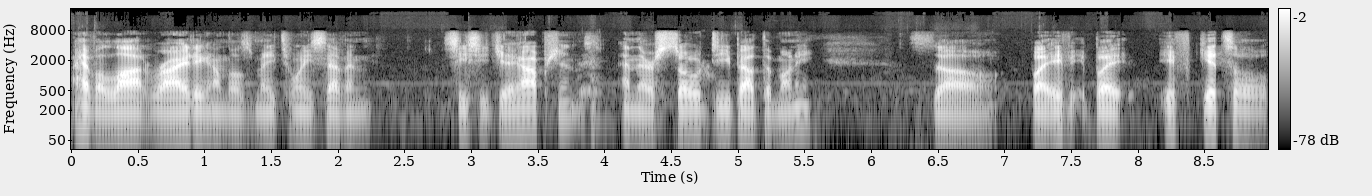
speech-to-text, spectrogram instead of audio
I have a lot riding on those May 27 CCJ options, and they're so deep out the money. So but if but if Gitzel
